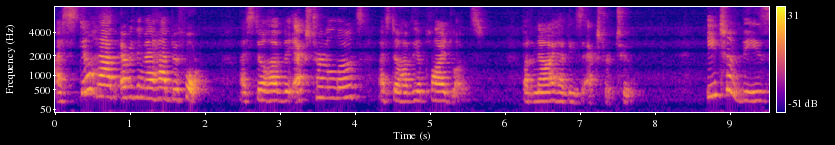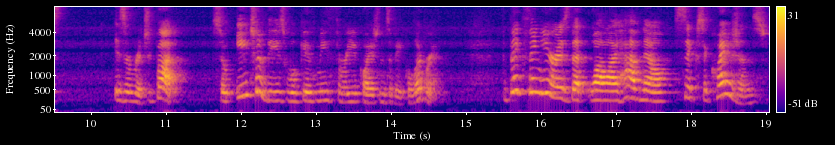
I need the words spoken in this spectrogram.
I still have everything I had before. I still have the external loads, I still have the applied loads, but now I have these extra two. Each of these is a rigid body, so each of these will give me three equations of equilibrium. The big thing here is that while I have now six equations,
